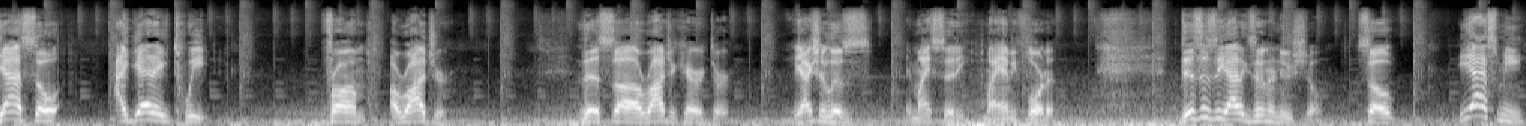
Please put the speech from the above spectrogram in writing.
Yeah, so I get a tweet from a Roger. This uh, Roger character, he actually lives in my city, Miami, Florida. This is the Alexander News Show. So he asked me,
